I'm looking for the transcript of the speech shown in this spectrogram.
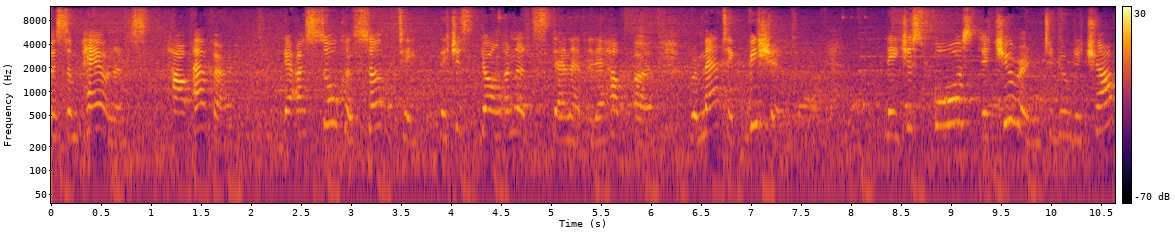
But some parents, however, they are so conservative, they just don't understand it. They have a romantic vision. They just force their children to do the job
